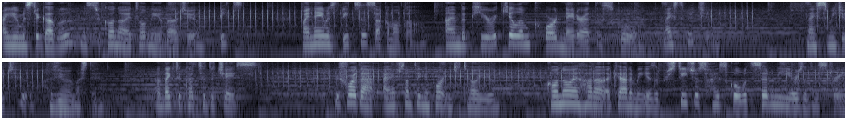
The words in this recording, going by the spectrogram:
Are you Mr. Gabu? Mr. Konoe told me about you. Pizza. My name is Bitsu Sakamoto. I'm the curriculum coordinator at this school. Nice to meet you. Nice to meet you too. Hajimemashite. I'd like to cut to the chase. Before that, I have something important to tell you. Konoehara Academy is a prestigious high school with 70 years of history.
